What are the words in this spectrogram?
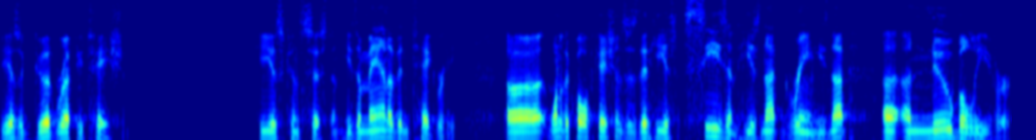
He has a good reputation. He is consistent. He's a man of integrity. Uh, one of the qualifications is that he is seasoned. He is not green. He's not a, a new believer.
